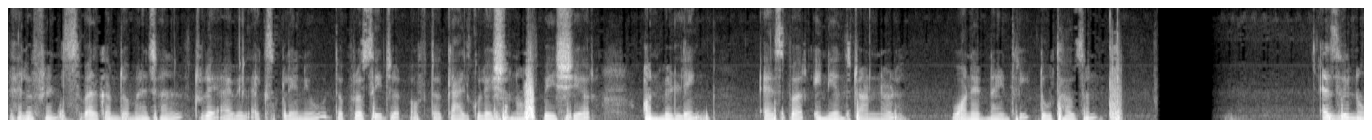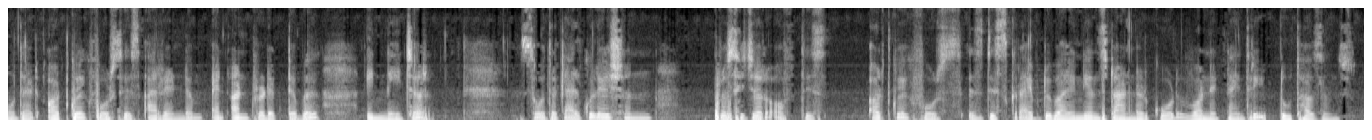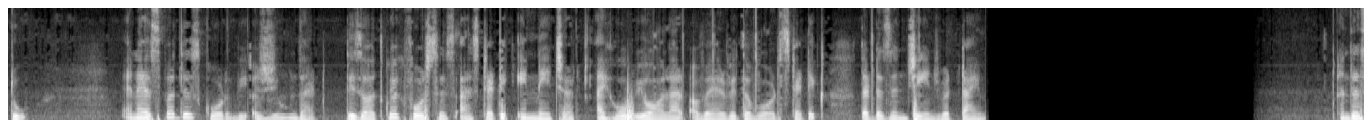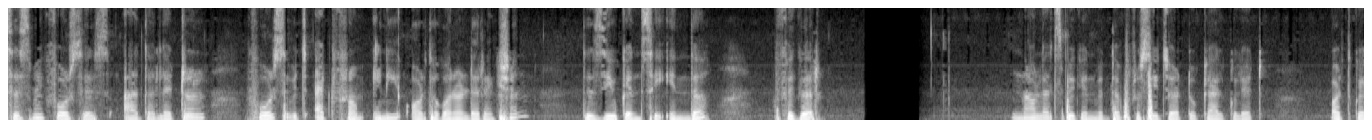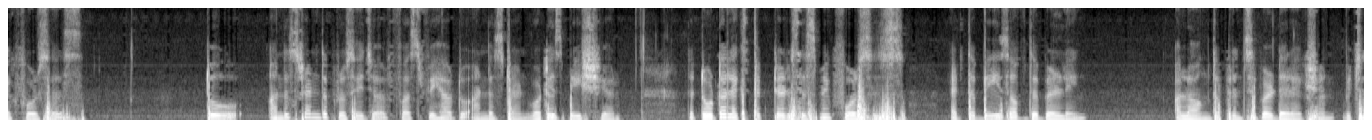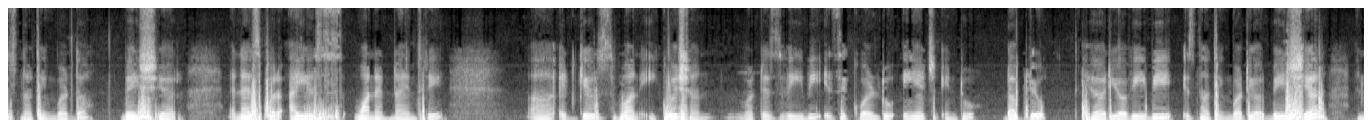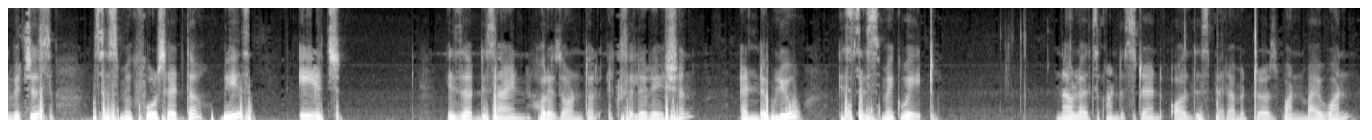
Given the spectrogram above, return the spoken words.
Hello friends, welcome to my channel. Today I will explain you the procedure of the calculation of base shear on building as per Indian Standard 1893-2002. As we know that earthquake forces are random and unpredictable in nature. So the calculation procedure of this earthquake force is described by Indian Standard Code 1893-2002 and as per this code we assume that these earthquake forces are static in nature. I hope you all are aware with the word static that doesn't change with time. And the seismic forces are the lateral force which act from any orthogonal direction. This you can see in the figure. Now let's begin with the procedure to calculate earthquake forces. To understand the procedure, first we have to understand what is base shear. The total expected seismic forces at the base of the building along the principal direction which is nothing but the base shear. And as per IS 1893 uh, it gives one equation what is VB is equal to AH into W. Here your VB is nothing but your base shear and which is seismic force at the base. AH is a design horizontal acceleration and W is seismic weight. Now let's understand all these parameters one by one.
